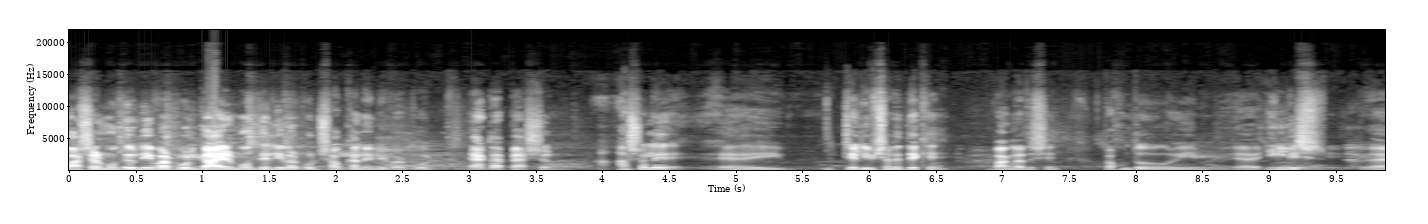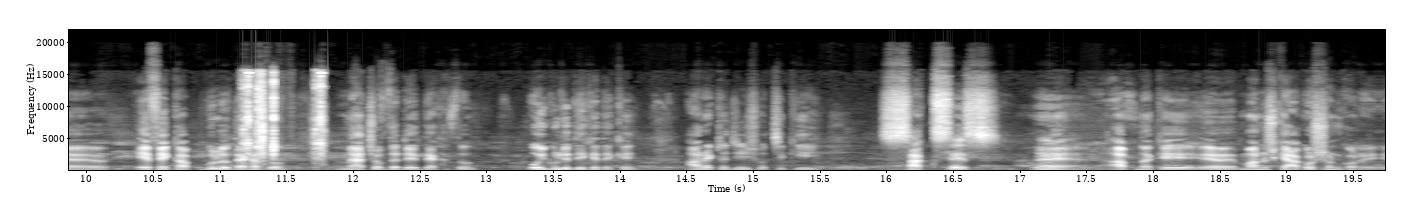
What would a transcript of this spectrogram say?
বাসার মধ্যেও লিভারপুল গায়ের মধ্যে লিভারপুল সবখানে লিভারপুল একটা প্যাশন আসলে, এই টেলিভিশনে দেখে বাংলাদেশে, তখন তো ওই ইংলিশ এফ এ কাপগুলো দেখাতো ম্যাচ অফ দ্য ডে দেখাতো, ওইগুলি দেখে দেখে। আর একটা জিনিস হচ্ছে কি সাকসেস হ্যাঁ আপনাকে মানুষকে আকর্ষণ করে।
